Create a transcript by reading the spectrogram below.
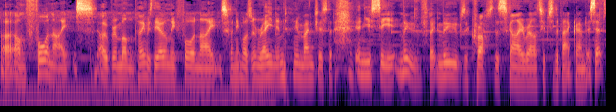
uh, on four nights over a month. I think it was the only four nights when it wasn't raining in Manchester. And you see it move. It moves across the sky relative to the background, except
